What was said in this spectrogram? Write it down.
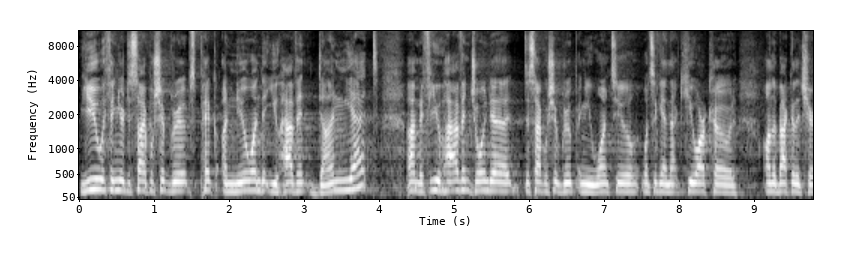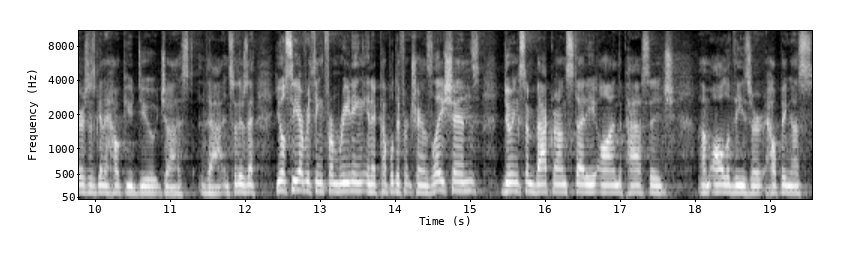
You, within your discipleship groups, pick a new one that you haven't done yet. Um, if you haven't joined a discipleship group and you want to, once again, that QR code on the back of the chairs is going to help you do just that. And so there's a, you'll see everything from reading in a couple different translations, doing some background study on the passage. Um, all of these are helping us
